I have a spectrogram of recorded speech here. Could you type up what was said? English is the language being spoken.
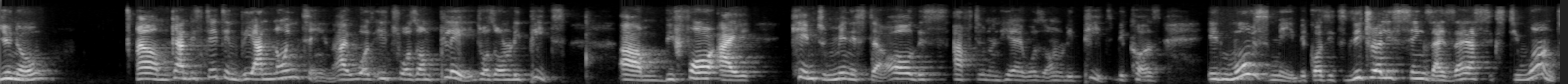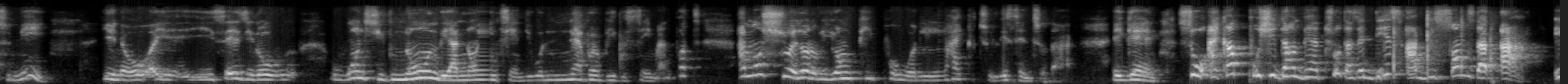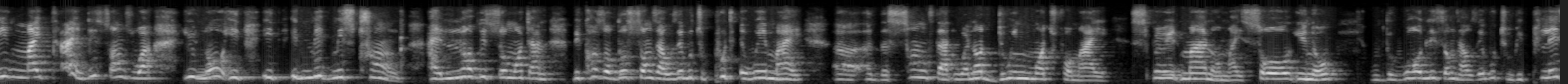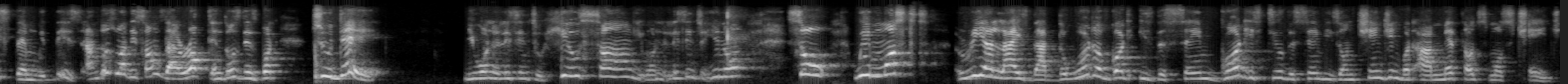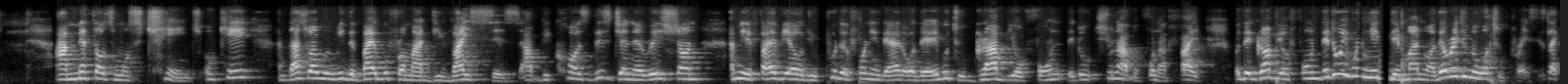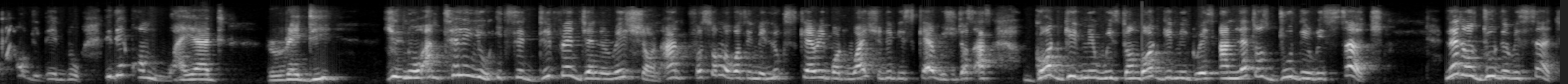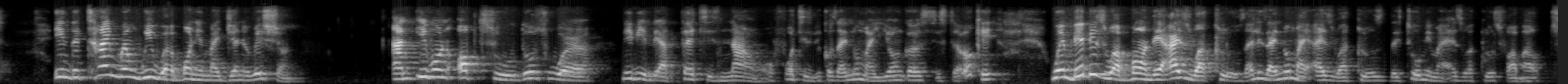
you know, um, can be stating the anointing. I was, it was on play, it was on repeat um, before I came to minister. All this afternoon here, it was on repeat because it moves me because it literally sings Isaiah 61 to me. You know, he says, you know, once you've known the anointing, you will never be the same. And but I'm not sure a lot of young people would like to listen to that again. So I can't push it down their throat. I said, these are the songs that are in my time. These songs were you know it it it made me strong. I loved it so much. And because of those songs i was able to put away my uh the songs that were not doing much for my spirit man or my soul you know the worldly songs. I was able to replace them with this. And those were the songs that rocked in those days. But today you want to listen to Hillsong you want to listen to you know. So we must realize that the word of God is the same. God is still the same. He's unchanging, but our methods must change. Our methods must change, okay? And that's why we read the Bible from our devices uh, because this generation, I mean, a five year old, you put a phone in their head or they're able to grab your phone. They don't, shouldn't have a phone at five, but they grab your phone. They don't even need the manual. They already know what to press. It's like, how do they know? Did they come wired, ready? You know, I'm telling you, it's a different generation. And for some of us, it may look scary, but why should it be scary? We should just ask, God, give me wisdom, God, give me grace, and let us do the research. Let us do the research. In the time when we were born in my generation, and even up to those who were maybe in their 30s now or 40s, because I know my younger sister, okay, when babies were born, their eyes were closed. At least I know my eyes were closed. They told me my eyes were closed for about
